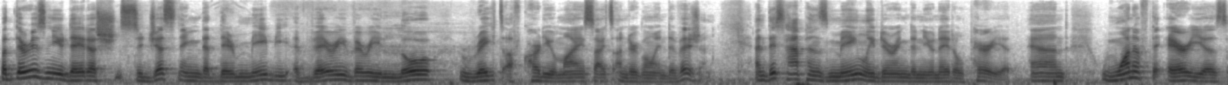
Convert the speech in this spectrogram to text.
But there is new data sh- suggesting that there may be a very, very low rate of cardiomyocytes undergoing division. And this happens mainly during the neonatal period. And one of the areas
